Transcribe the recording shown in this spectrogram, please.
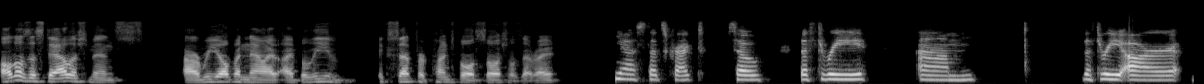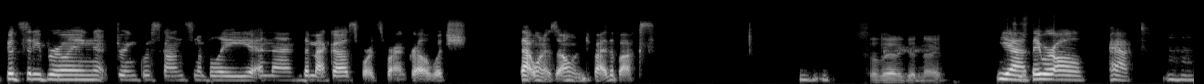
All those establishments are reopened now, I, I believe, except for Punch Bowl Social. Is that right? Yes, that's correct. So the three um, the three are Good City Brewing, Drink Wisconsinbly, and then the Mecca Sports Bar and Grill, which that one is owned by the Bucks. So they had a good night. Yeah, Just, they were all packed. Mm-hmm.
